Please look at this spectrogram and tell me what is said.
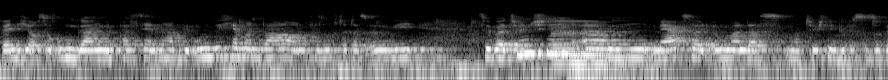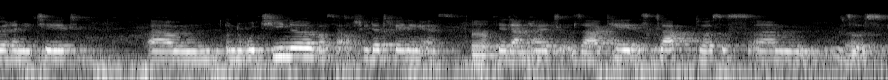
wenn ich auch so Umgang mit Patienten habe, wie unsicher man war und versucht hat, das irgendwie zu übertünchen, mhm. ähm, merkst du halt irgendwann, dass natürlich eine gewisse Souveränität ähm, und Routine, was ja auch Spielertraining ist, ja. der dann halt sagt, hey, es klappt, du hast es, ähm, so ist,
